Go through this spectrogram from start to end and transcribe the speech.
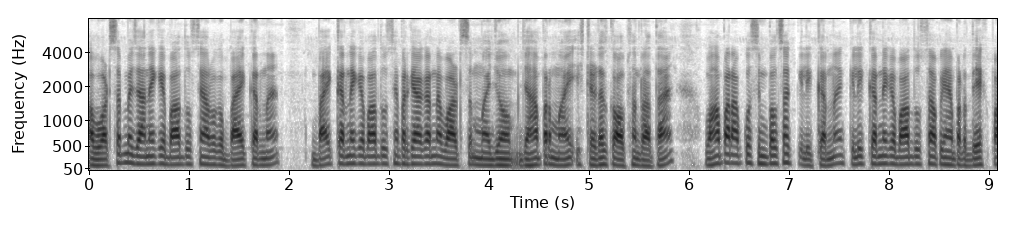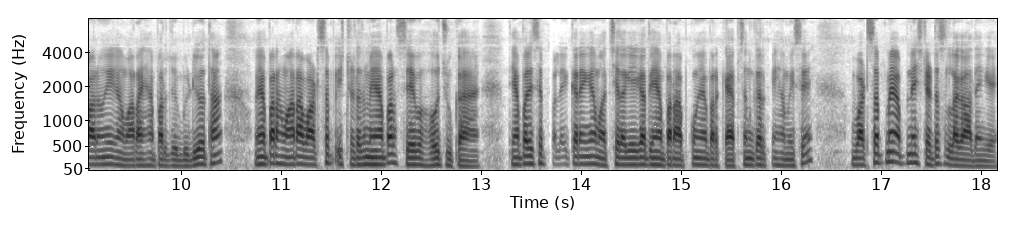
अब व्हाट्सअप में जाने के बाद दोस्तों आपको बाइक करना है बाइक करने के बाद उसमें पर क्या करना है व्हाट्सअप में जो जहाँ पर माई स्टेटस का ऑप्शन रहता है वहाँ पर आपको सिंपल सा क्लिक करना है क्लिक करने के बाद दोस्तों आप यहाँ पर देख पा रहे कि हमारा यहाँ पर जो वीडियो था यहाँ पर हमारा व्हाट्सअप स्टेटस में यहाँ पर सेव हो चुका है तो यहाँ पर इसे प्ले करेंगे हम अच्छे लगेगा तो यहाँ पर आपको यहाँ पर कैप्शन करके हम इसे व्हाट्सअप में अपने स्टेटस लगा देंगे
